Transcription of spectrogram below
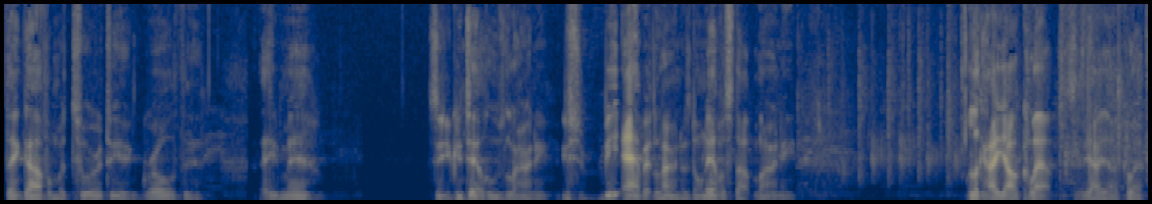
thank God for maturity and growth and amen. So you can tell who's learning. You should be avid learners. Don't ever stop learning. Look how y'all clap. See how y'all clap?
